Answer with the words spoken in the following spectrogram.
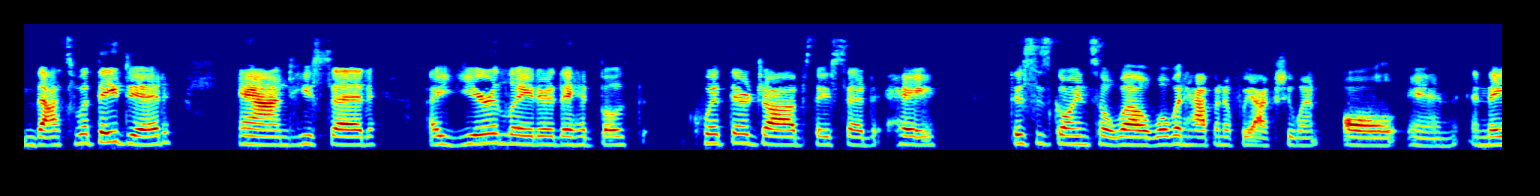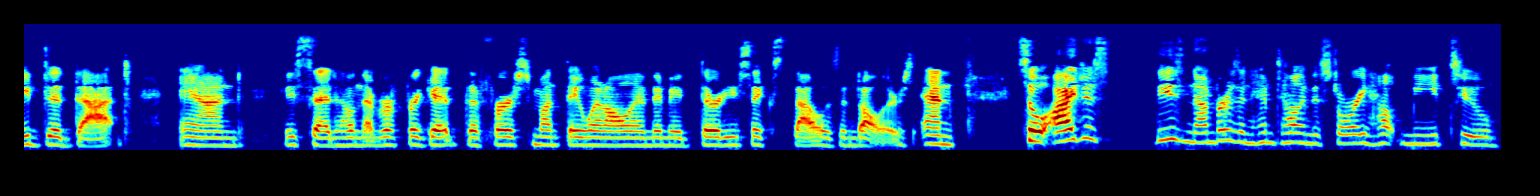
That's what they did. And he said a year later, they had both quit their jobs, they said, Hey, this is going so well. What would happen if we actually went all in? And they did that. And he said he'll never forget the first month they went all in, they made $36,000. And so I just, these numbers and him telling the story helped me to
